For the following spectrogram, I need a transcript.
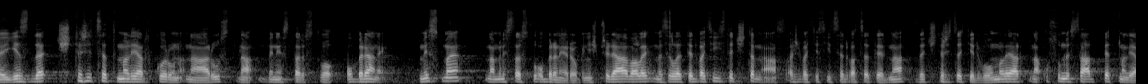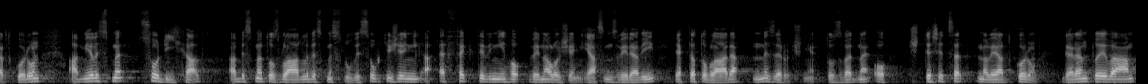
je zde 40 miliard korun nárůst na ministerstvo obrany. My jsme na ministerstvu obrany rovněž přidávali mezi lety 2014 až 2021 ze 42 miliard na 85 miliard korun a měli jsme co dýchat, aby jsme to zvládli ve smyslu vysoutěžení a efektivního vynaložení. Já jsem zvědavý, jak tato vláda meziročně to zvedne o 40 miliard korun. Garantuji vám,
